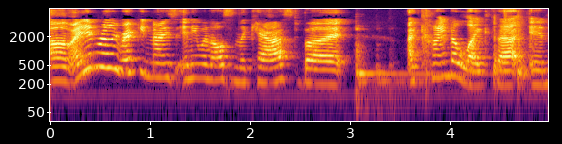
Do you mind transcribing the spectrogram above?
um, I didn't really recognize anyone else in the cast, but I kind of like that in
